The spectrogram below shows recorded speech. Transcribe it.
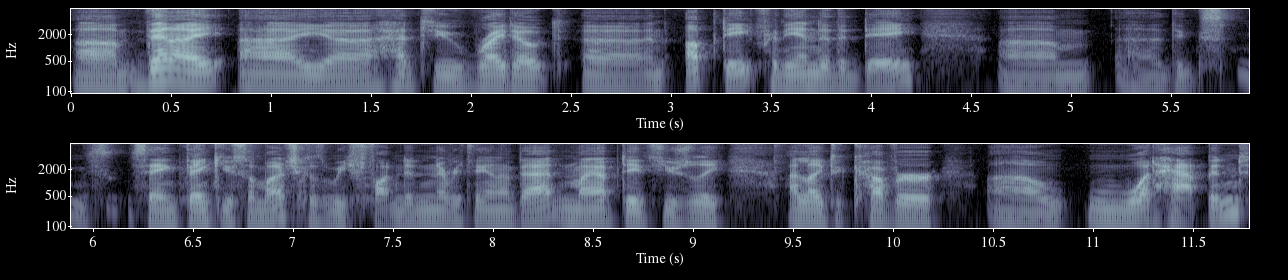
Um, then I I uh, had to write out uh, an update for the end of the day um, uh, saying thank you so much because we funded and everything like that. And my updates usually I like to cover uh, what happened.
